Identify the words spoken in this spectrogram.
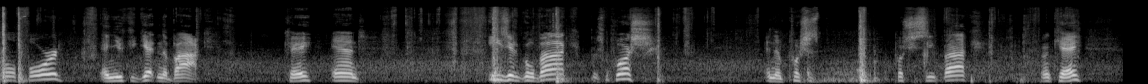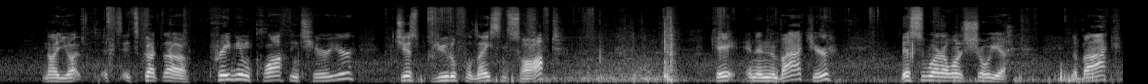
pull forward, and you can get in the back. Okay, and easier to go back, push push, and then push push your seat back. Okay, now you got it's, it's got the premium cloth interior, just beautiful, nice and soft. Okay, and in the back here, this is what I want to show you. The back.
